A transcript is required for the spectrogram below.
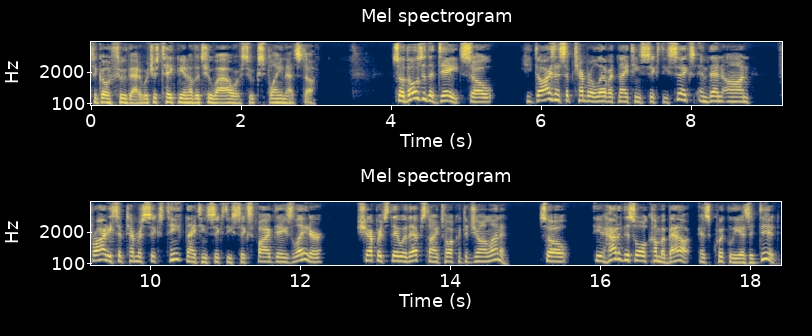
to go through that. It would just take me another two hours to explain that stuff. So those are the dates. So he dies on September 11th, 1966, and then on Friday, September 16th, 1966, five days later, Shepherd's there with Epstein talking to John Lennon. So how did this all come about as quickly as it did?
